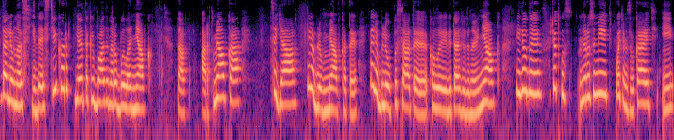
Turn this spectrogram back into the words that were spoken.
Далі у нас йде стікер, я такий багато наробила нявк. Так, арт-мявка. Це я. Я люблю мявкати. Я люблю писати, коли вітаю з людиною нявк. І люди спочатку не розуміють, потім звикають і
